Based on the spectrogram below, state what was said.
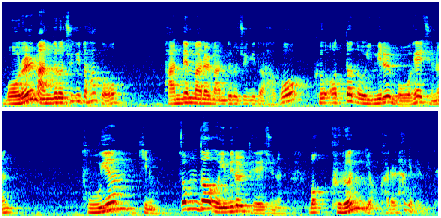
뭐를 만들어 주기도 하고 반대말을 만들어 주기도 하고 그 어떤 의미를 뭐해 주는 부연 기능, 좀 더 의미를 더해 주는 뭐 그런 역할을 하게 됩니다.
